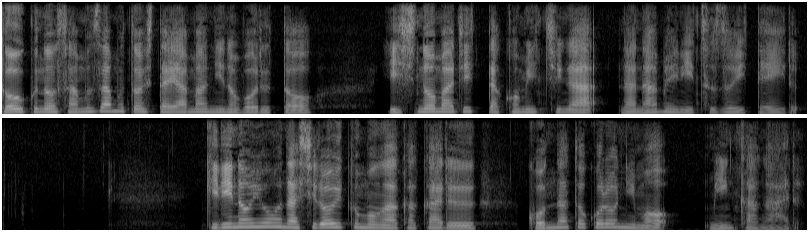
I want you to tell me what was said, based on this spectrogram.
遠くの寒々とした山に登ると石の混じった小道が斜めに続いている。霧のような白い雲がかかるこんなところにも民家がある。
